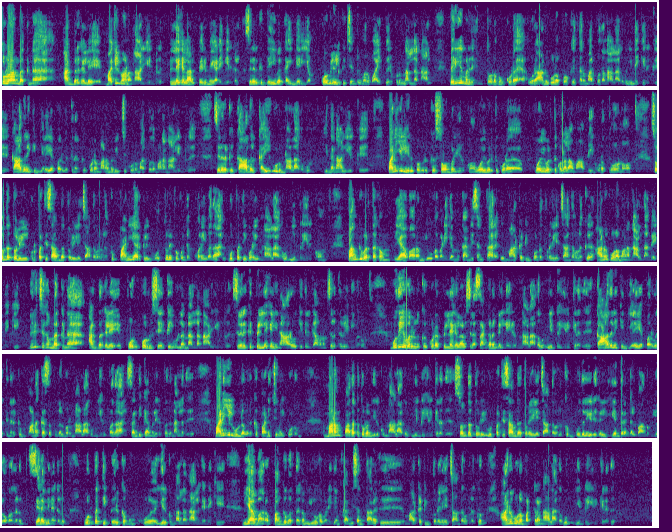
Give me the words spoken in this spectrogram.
துலாம் லக்ன அன்பர்களே மகிழ்வான நாள் என்று பிள்ளைகளால் பெருமை அடைவீர்கள். சிலருக்கு தெய்வ கைங்கரியம் கோவில்களுக்கு சென்று வரும் வாய்ப்பு ஏற்படும். நல்ல நாள். பெரிய மனிதர்களின் தொடர்பும் கூட ஒரு அனுகூல போக்கை தரும் அற்புத நாளாகவும் இன்னைக்கு இருக்கு. காதலிக்கும் இளைய பருவத்தினருக்கு கூட மனமகிழ்ச்சி கூடும் அற்புதமான நாள் என்று சிலருக்கு காதல் கைகூடும் நாளாகவும் இந்த நாள் இருக்கு. பணியில் இருப்பவருக்கு சோம்பல் இருக்கும். ஓய்வெடுத்து கூட ஓய்வெடுத்துக் கொள்ளலாமா அப்படின்னு கூட தோணும். சொந்த தொழில் உற்பத்தி சார்ந்த தொழிலை சார்ந்தவர்களுக்கும் பணியாட்களின் ஒத்துழைப்பு கொஞ்சம் குறைவதால் உற்பத்தி குறையும் நாளாகவும் இன்று இருக்கும். பங்கு வர்த்தகம் வியாபாரம் யூக வணிகம் கமிஷன் தரகு மார்க்கெட்டிங் போன்ற துறைகளை சார்ந்தவர்களுக்கு அனுகூலமான நாள் தாங்க இன்னைக்கு. விருச்சகம் லக்ன அன்பர்களே பொன்பொருள் சேர்க்கை உள்ள நல்ல நாள் என்று சிலருக்கு பிள்ளைகளின் ஆரோக்கியத்தில் கவனம் செலுத்த வேண்டி வரும். முதியவர்களுக்கு கூட பிள்ளைகளால் சில சங்கடங்கள் நேரும் நாளாகவும் இன்று இருக்கிறது. காதலிக்கும் இளைய பருவத்தினருக்கு மனக்கசப்புகள் வரும் நாளாகவும் இருப்பதால் சந்திக்காமல் இருப்பது நல்லது. பணியில் உள்ளவருக்கு பணிச்சுமை கூடும். மனம் பதட்டத்துடன் இருக்கும் நாளாகவும் இன்று இருக்கிறது. சொந்த தொழில் உற்பத்தி சார்ந்த துறைகளை சார்ந்தவர்களுக்கும் முதலீடுகள் இயந்திரங்கள் வாங்கும் யோகங்களும் செலவினங்களும் உற்பத்தி பெருக்கமும் இருக்கும் நல்ல நாளுங்க இன்னைக்கு. வியாபாரம் பங்கு வர்த்தகம் யூக வணிகம் கமிஷன் தரகு மார்க்கெட்டிங் துறைகளை சார்ந்தவர்களுக்கும் அனுகூலமற்ற நாளாகவும் இன்று இருக்கிறது.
